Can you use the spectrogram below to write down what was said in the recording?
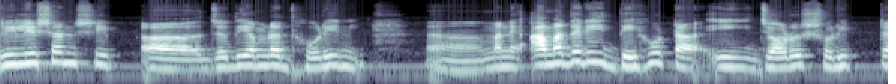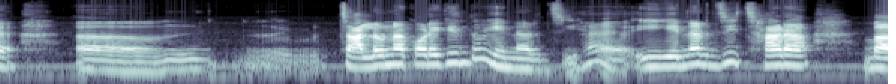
রিলেশনশিপ যদি আমরা ধরে নিই মানে আমাদের এই দেহটা, এই জড় শরীরটা চালনা করে কিন্তু এনার্জি হ্যাঁ? এই এনার্জি ছাড়া বা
